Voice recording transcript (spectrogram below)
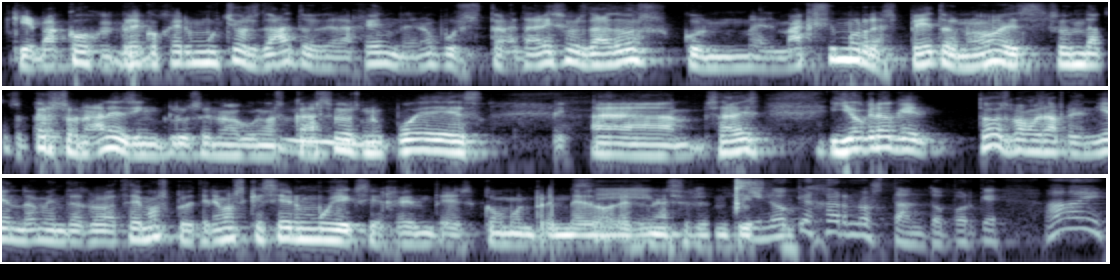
que va a recoger muchos datos de la gente, ¿no? Pues tratar esos datos con el máximo respeto, ¿no? Es, son datos personales incluso en algunos casos, no puedes, ah, ¿sabes? Y yo creo que todos vamos aprendiendo mientras lo hacemos, pero tenemos que ser muy exigentes como emprendedores en ese sentido. Y no quejarnos tanto, porque, ay,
